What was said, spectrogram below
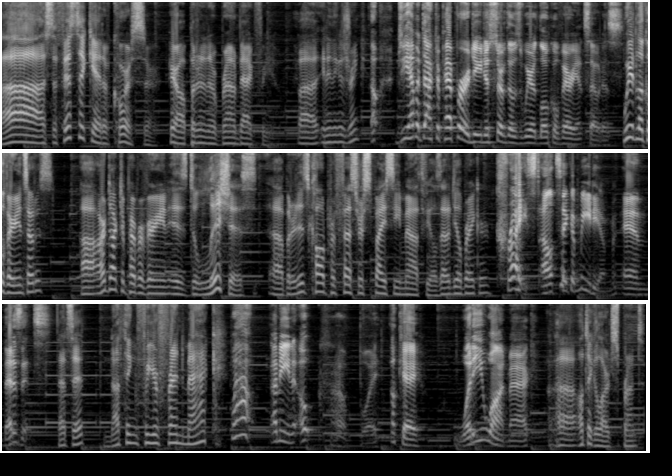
Ah, sophisticate, of course, sir. Here, I'll put it in a brown bag for you. Uh, anything to drink? Oh, do you have a Dr. Pepper or do you just serve those weird local variant sodas? Weird local variant sodas. Uh, our Dr. Pepper variant is delicious, uh, but it is called Professor Spicy Mouthfeel. Is that a deal breaker? Christ, I'll take a medium. And that is it. That's it? Nothing for your friend Mac? Wow. I mean, oh, oh boy. Okay. What do you want, Mac? Uh, I'll take a large Sprunt.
